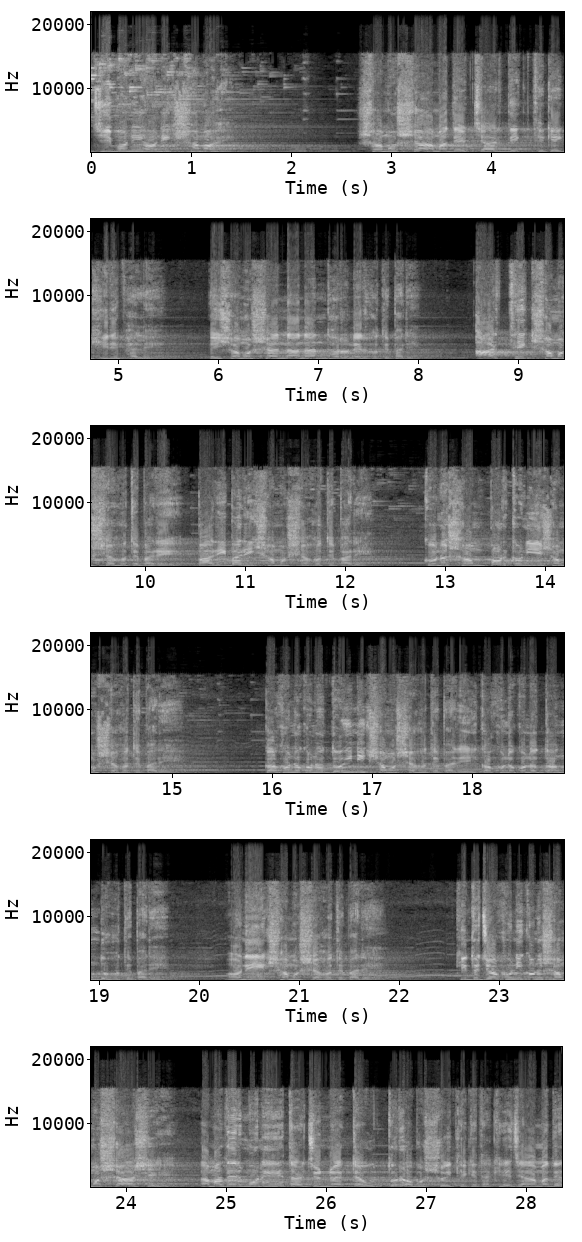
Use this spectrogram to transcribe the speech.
জীবনে অনেক সময় সমস্যা আমাদের চারদিক থেকে ঘিরে ফেলে। এই সমস্যা নানান ধরনের হতে পারে। আর্থিক সমস্যা হতে পারে, পারিবারিক সমস্যা হতে পারে, কোনো সম্পর্ক নিয়ে সমস্যা হতে পারে, কখনো কোনো দৈনিক সমস্যা হতে পারে, কখনো কোনো দ্বন্দ্ব হতে পারে, অনেক সমস্যা হতে পারে। কিন্তু যখনই কোনো সমস্যা আসে, আমাদের মনে তার জন্য একটা উত্তর অবশ্যই থেকে থাকে, যা আমাদের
